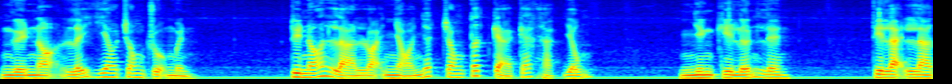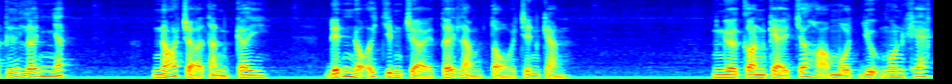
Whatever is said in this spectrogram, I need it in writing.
người nọ lấy gieo trong ruộng mình. Tuy nó là loại nhỏ nhất trong tất cả các hạt giống, nhưng khi lớn lên, thì lại là thứ lớn nhất. Nó trở thành cây, đến nỗi chim trời tới làm tổ trên cành. Người còn kể cho họ một dụ ngôn khác.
